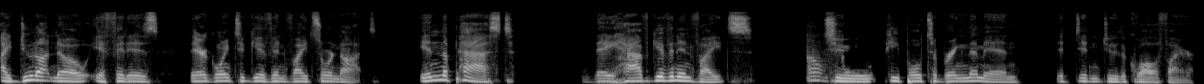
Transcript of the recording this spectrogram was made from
I do not know if it is they're going to give invites or not. In the past, they have given invites oh. to people to bring them in that didn't do the qualifier.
